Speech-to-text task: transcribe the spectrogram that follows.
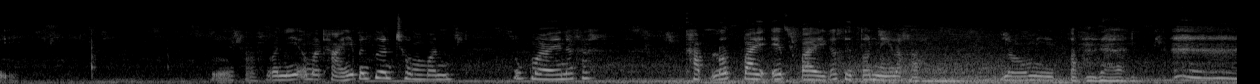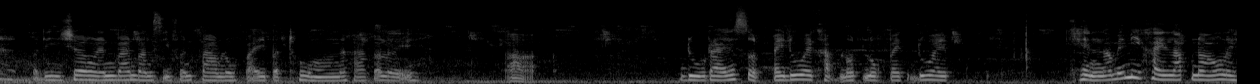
ยนี่ค่ะวันนี้เอามาถ่ายให้เพื่อนๆชมบนลูกไม้นะคะ ขับรถไปเอฟไปก็คือต้นนี้แหละค่ะ น้องมีตำนาน พอดีช่วงนั้นบ้านบันสีเฟิร์นฟาร์มลงไปปทุมนะคะ ก็เลยดูไลฟ์สดไปด้วยขับรถลงไปด้วยเห็นแล้วไม่มีใครรับน้องเลย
